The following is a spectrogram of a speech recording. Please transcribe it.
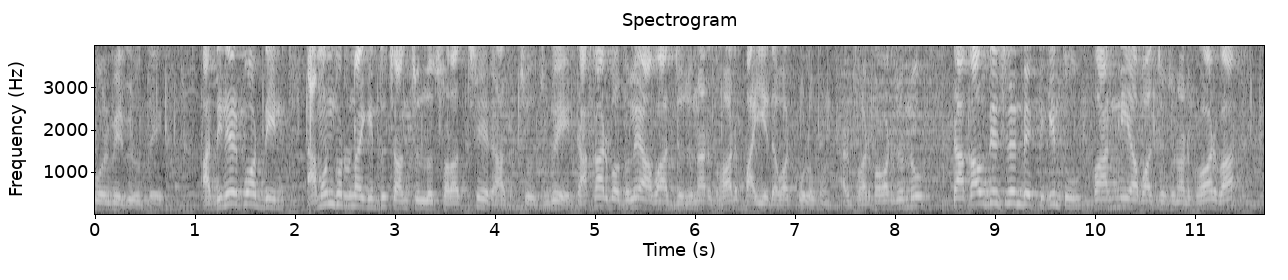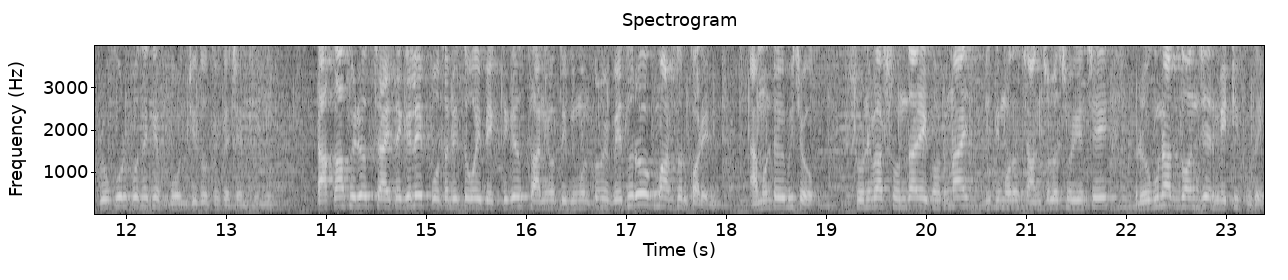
কর্মীর বিরুদ্ধে। আর দিনের পর দিন এমন ঘটনায় কিন্তু চাঞ্চল্য ছড়াচ্ছে রাজ্য জুড়ে। টাকার বদলে আবাস যোজনার ঘর পাইয়ে দেওয়ার প্রলোভন। আর ঘর পাওয়ার জন্য টাকাও দিয়েছিলেন ব্যক্তি, কিন্তু পাননি আবাস যোজনার ঘর বা প্রকল্প থেকে বঞ্চিত থেকেছেন তিনি। টাকা ফেরত চাইতে গেলে প্রতারিত ওই ব্যক্তিকে স্থানীয় তৃণমূল কর্মী বেধরক মারধর করেন। এমনটাই অভিযোগ। শনিবার সন্ধ্যার এই ঘটনায় রীতিমতো চাঞ্চল্য ছড়িয়েছে রঘুনাথগঞ্জের মিঠিপুরে।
